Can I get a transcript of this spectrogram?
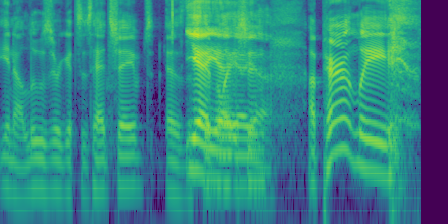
you know, loser gets his head shaved as the Yeah, yeah, yeah, stipulation. yeah. Apparently,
